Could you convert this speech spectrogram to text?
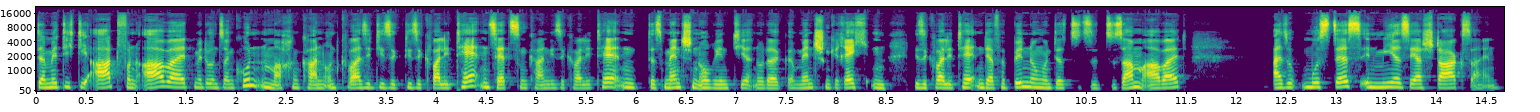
damit ich die Art von Arbeit mit unseren Kunden machen kann und quasi diese, diese Qualitäten setzen kann, diese Qualitäten des menschenorientierten oder menschengerechten, diese Qualitäten der Verbindung und der Zusammenarbeit, also muss das in mir sehr stark sein.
